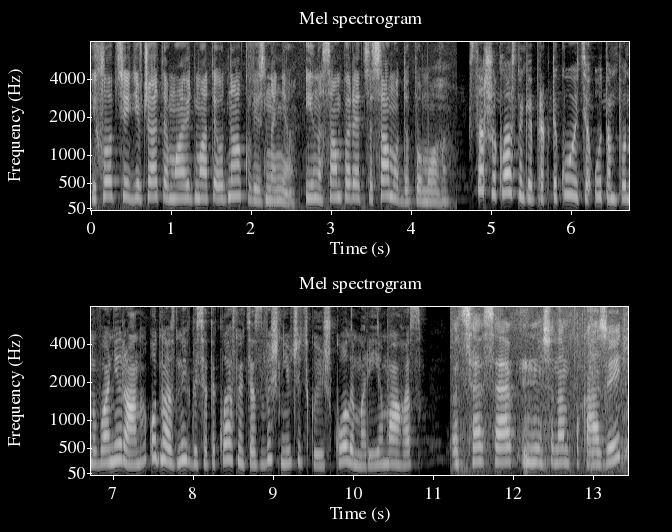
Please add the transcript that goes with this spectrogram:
І хлопці і дівчата мають мати однакові знання. І насамперед це самодопомога. Старшокласники практикуються у тампонуванні ран. Одна з них десятикласниця з Вишнівчицької школи Марія Магас. Оце все, що нам показують,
